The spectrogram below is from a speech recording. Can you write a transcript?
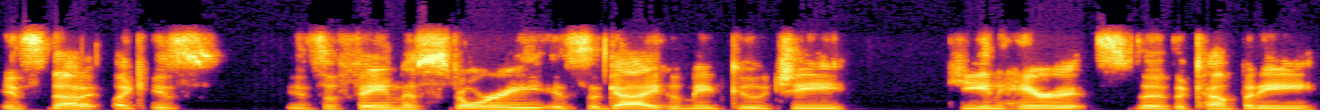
it's not like it's it's a famous story. It's the guy who made Gucci. He inherits the the company,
